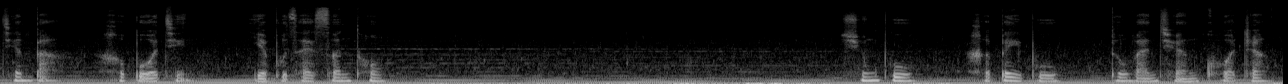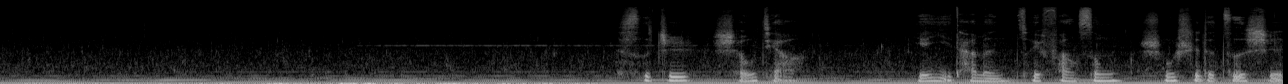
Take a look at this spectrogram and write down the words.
肩膀和脖颈也不再酸痛，胸部和背部都完全扩张。四肢、手脚也以他们最放松、舒适的姿势，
